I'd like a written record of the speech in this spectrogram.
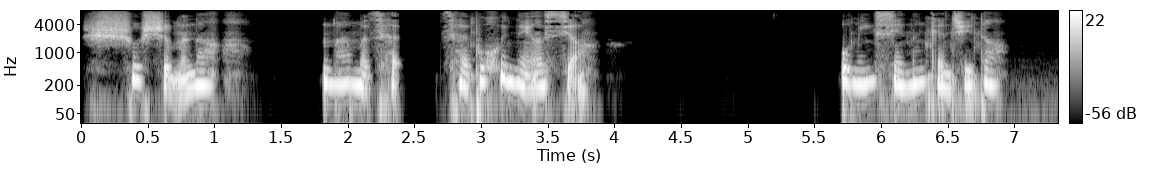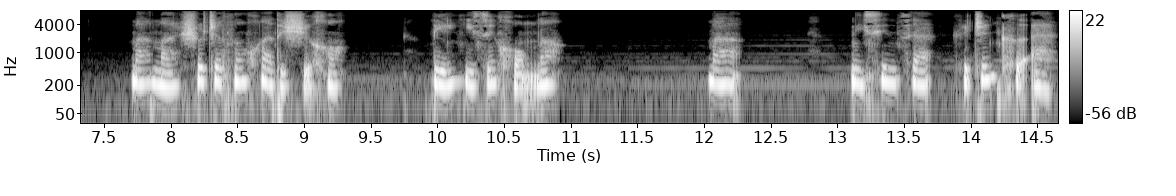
说什么呢？妈妈才才不会那样想。我明显能感觉到，妈妈说这番话的时候，脸已经红了。妈，你现在可真可爱。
